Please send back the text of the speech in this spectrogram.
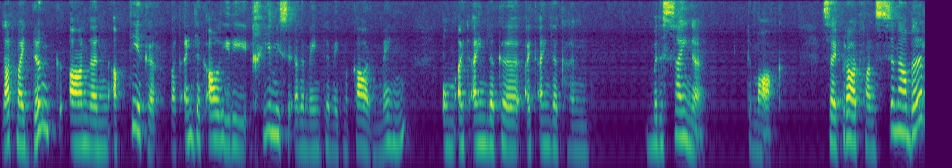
laat my dink aan 'n apteker wat eintlik al hierdie chemiese elemente met mekaar meng om uiteindelik uiteindelik 'n medisyne te maak. Sy praat van sinnaber,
